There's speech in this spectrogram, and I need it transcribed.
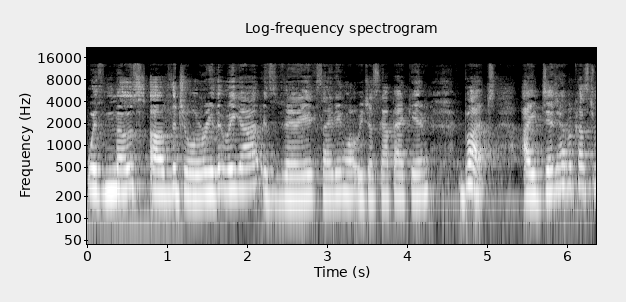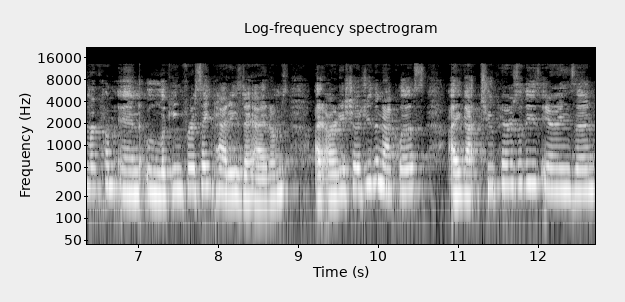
with most of the jewelry that we got. It's very exciting what we just got back in. But I did have a customer come in looking for St. Patty's Day items. I already showed you the necklace. I got two pairs of these earrings in.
